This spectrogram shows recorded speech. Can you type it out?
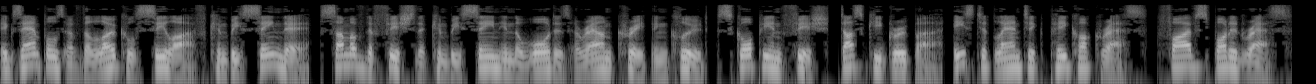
Examples of the local sea life can be seen there. Some of the fish that can be seen in the waters around Crete include scorpion fish, dusky grouper, East Atlantic peacock wrasse, five-spotted wrasse,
